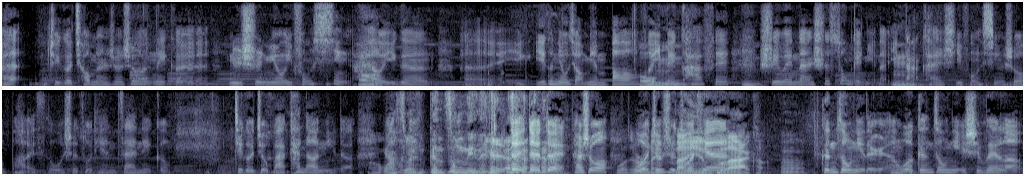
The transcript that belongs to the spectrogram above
哎，这个敲门说说那个女士，你有一封信，哦。还有一个呃一一个牛角面包和一杯嗯咖啡，嗯是一位男士送给你的。嗯一打开是一封信，说不好意思，我是昨天在那个这个酒吧看到你的。哦然后呢我昨天跟踪你那人，对对对，他说我我就就是是昨天跟踪你的人，嗯我跟踪你是为了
